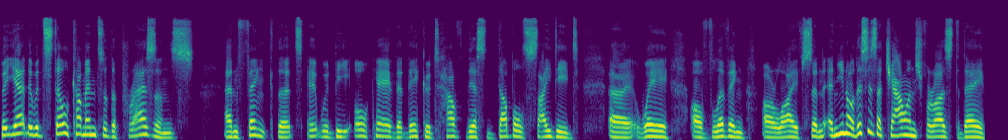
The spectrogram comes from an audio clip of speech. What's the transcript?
But yet they would still come into the presence and think that it would be okay that they could have this double sided uh, way of living our lives. And, and, you know, this is a challenge for us today.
